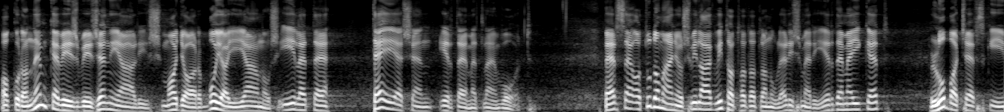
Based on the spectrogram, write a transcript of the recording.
akkor a nem kevésbé zseniális magyar Bolyai János élete teljesen értelmetlen volt. Persze a tudományos világ vitathatatlanul elismeri érdemeiket, Lobacsevszki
